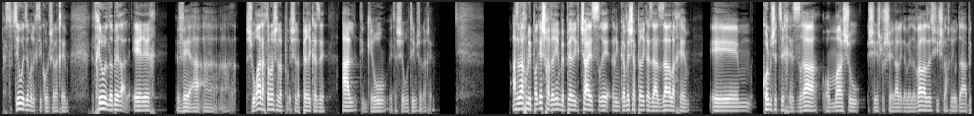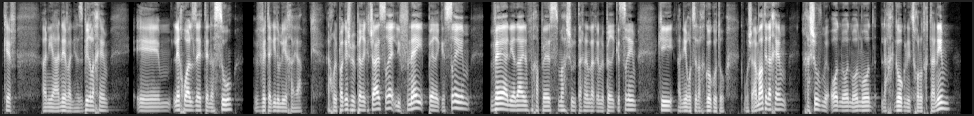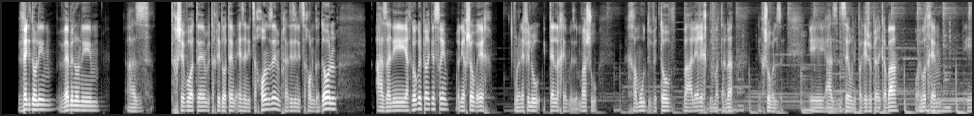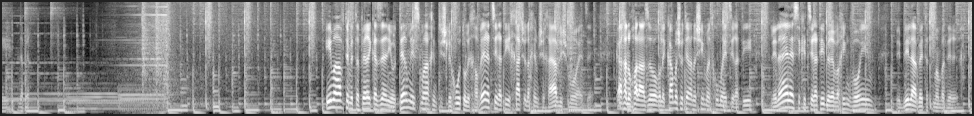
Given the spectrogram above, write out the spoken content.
אז תוציאו את זה מהלקסיקון שלכם, תתחילו לדבר על ערך, והשורה התחתונה של הפרק הזה, אל תמכרו את השירותים שלכם. אז אנחנו ניפגש חברים בפרק 19, אני מקווה שהפרק הזה עזר לכם. כל מי שצריך עזרה או משהו שיש לו שאלה לגבי הדבר הזה, שישלח לי הודעה בכיף, אני אענה ואני אסביר לכם. אמ, לכו על זה, תנסו. ותגידו לי איך היה. אנחנו ניפגש בפרק 19, לפני פרק 20, ואני עדיין מחפש משהו לתכנן לכם לפרק 20, כי אני רוצה לחגוג אותו. כמו שאמרתי לכם, חשוב מאוד מאוד מאוד מאוד לחגוג ניצחונות קטנים, וגדולים, ובינוניים, אז תחשבו אתם ותחליטו אתם איזה ניצחון זה, מבחינתי זה ניצחון גדול. אז אני אחגוג בפרק 20, ואני אחשוב איך. אולי אני אפילו אתן לכם איזה משהו חמוד וטוב בעל ערך במתנה. אני אחשוב על זה. אה, אז זהו, ניפגש בפרק הבא. אוהב אתכם, אה, נדבר. אם אהבתם את הפרק הזה, אני יותר מאשמח אם תשלחו אותו לחבר יצירתי אחד שלכם שחייב לשמוע את זה. ככה נוכל לעזור לכמה שיותר אנשים מהתחום היצירתי לנהל עסק יצירתי ברווחים גבוהים מבלי לאבד את עצמם בדרך.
